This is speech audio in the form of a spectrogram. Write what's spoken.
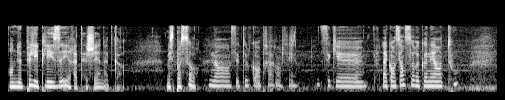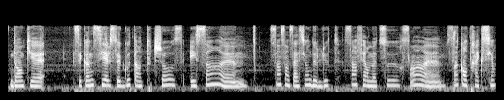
qu'on n'a plus les plaisirs attachés à notre corps. Mais c'est pas ça. Non, c'est tout le contraire, en fait. C'est que la conscience se reconnaît en tout. Donc, euh, c'est comme si elle se goûte en toute chose et sans, euh, sans sensation de lutte, sans fermeture, sans, euh, sans contraction,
